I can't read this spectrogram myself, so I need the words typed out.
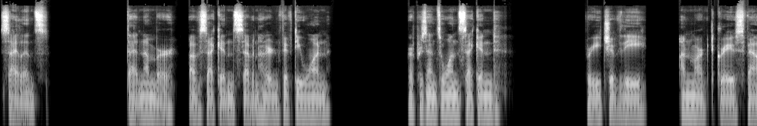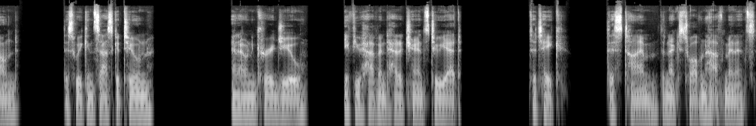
silence. That number of seconds, 751, represents one second for each of the unmarked graves found this week in Saskatoon. And I would encourage you, if you haven't had a chance to yet, to take this time, the next 12 and a half minutes,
